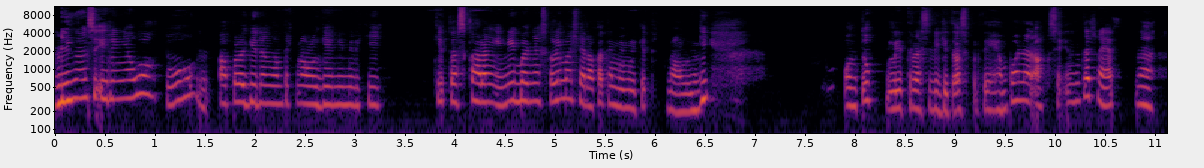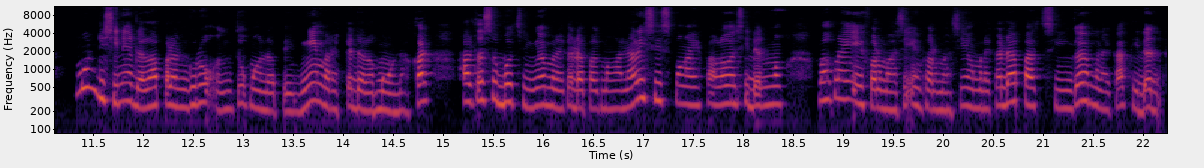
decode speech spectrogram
dengan seiringnya waktu, apalagi dengan teknologi yang dimiliki kita sekarang ini banyak sekali masyarakat yang memiliki teknologi untuk literasi digital seperti handphone dan akses internet. Nah, di sini adalah peran guru untuk mendampingi mereka dalam menggunakan hal tersebut sehingga mereka dapat menganalisis, mengevaluasi dan memaknai informasi-informasi yang mereka dapat sehingga mereka tidak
